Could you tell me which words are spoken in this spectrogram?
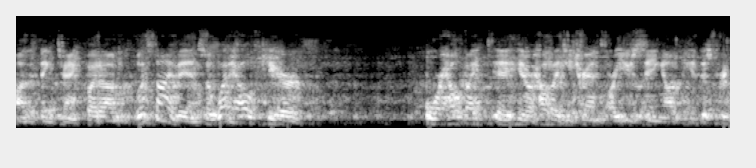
on the think tank. But um, let's dive in. So, what healthcare or health, IT, uh, you know, health IT trends are you seeing out in the industry?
